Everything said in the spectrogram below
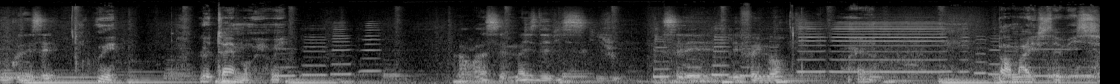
Vous connaissez? Oui. Le thème, oui, oui. Alors là, c'est Miles Davis qui joue. C'est les, les feuilles mortes. Par Miles Davis.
